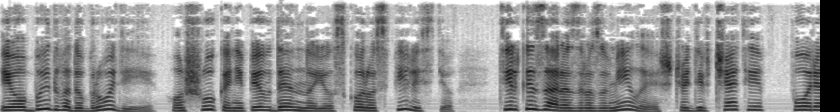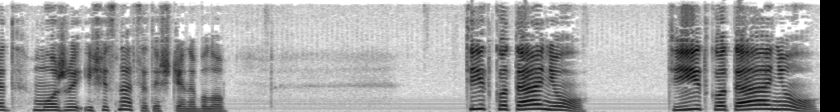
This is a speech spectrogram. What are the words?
І обидва добродії, ошукані південною скороспілістю, тільки зараз зрозуміли, що дівчаті поряд, може, і шістнадцяти ще не було. Тітко Таню, тітко Таню.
